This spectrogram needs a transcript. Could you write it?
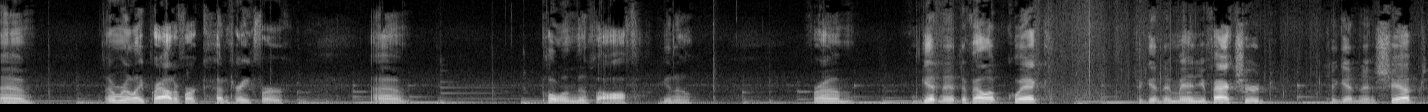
um, I'm really proud of our country for um, pulling this off, you know, from getting it developed quick to getting it manufactured to getting it shipped.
